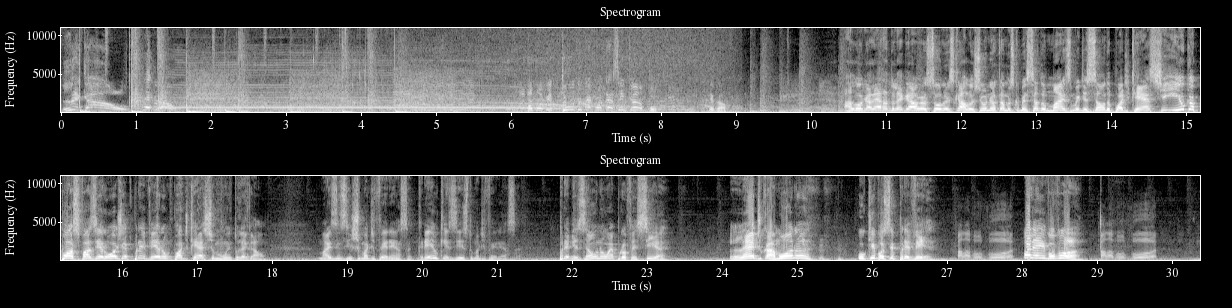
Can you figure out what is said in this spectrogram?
legal! Legal. Vamos ouvir tudo o que acontece em campo. Legal. Alô, galera do Legal, eu sou o Luiz Carlos Júnior, estamos começando mais uma edição do podcast e o que eu posso fazer hoje é prever um podcast muito legal. Mas existe uma diferença, creio que existe uma diferença. Previsão não é profecia. Lédio Carmona, o que você prevê? Fala vovô, Olha aí, vovô! Fala vovô.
